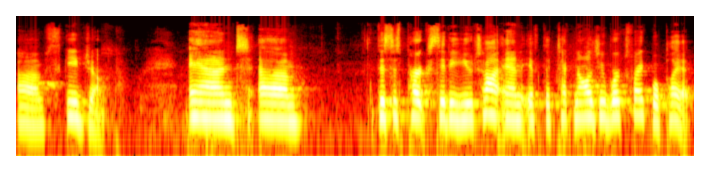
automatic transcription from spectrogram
um, ski jump. And um, this is Park City, Utah, and if the technology works right, we'll play it.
